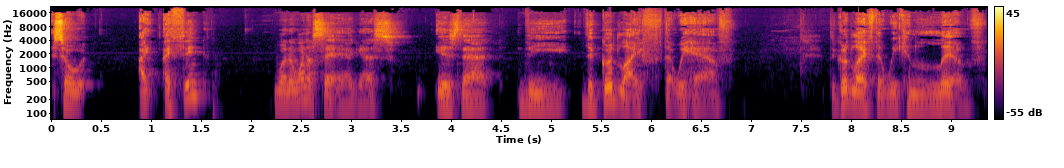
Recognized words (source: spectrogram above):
so I, I think what I want to say, I guess, is that the the good life that we have, the good life that we can live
